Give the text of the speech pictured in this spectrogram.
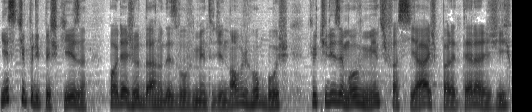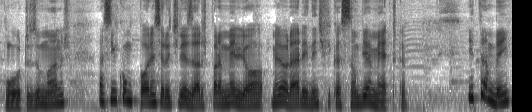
E esse tipo de pesquisa pode ajudar no desenvolvimento de novos robôs que utilizam movimentos faciais para interagir com outros humanos, assim como podem ser utilizados para melhor, melhorar a identificação biométrica. E também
